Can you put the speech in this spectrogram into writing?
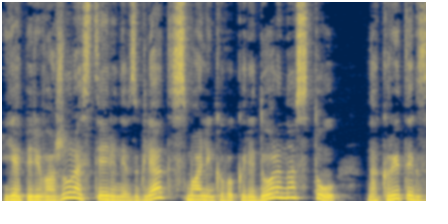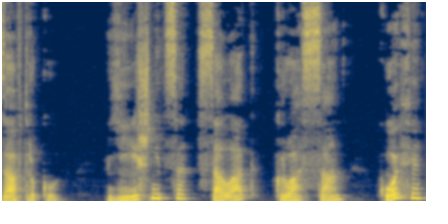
Я перевожу растерянный взгляд с маленького коридора на стол, накрытый к завтраку. Яичница, салат, круассан, кофе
